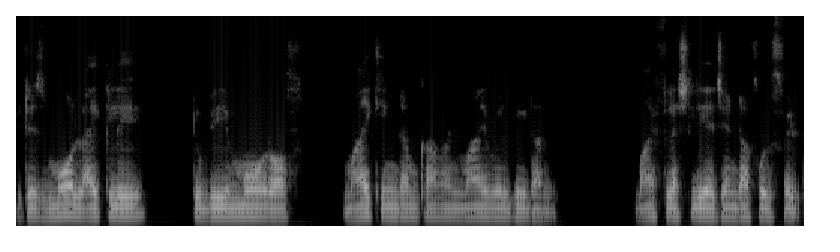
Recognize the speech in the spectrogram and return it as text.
It is more likely to be more of my kingdom come and my will be done, my fleshly agenda fulfilled,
